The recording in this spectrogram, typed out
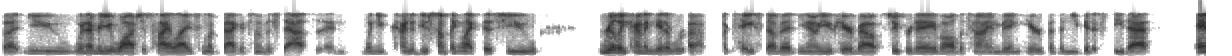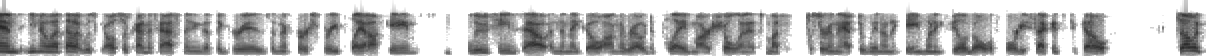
but you, whenever you watch his highlights and look back at some of his stats, and when you kind of do something like this, you really kind of get a, a, taste of it. You know, you hear about Super Dave all the time being here, but then you get to see that. And, you know, I thought it was also kind of fascinating that the Grizz in their first three playoff games blew teams out and then they go on the road to play Marshall and it's much closer and they have to win on a game winning field goal with 40 seconds to go. So it's,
